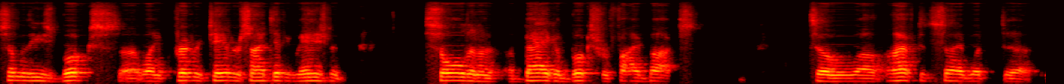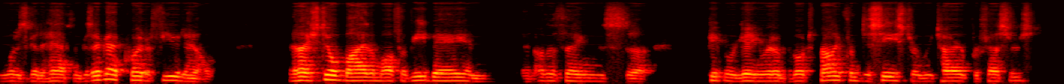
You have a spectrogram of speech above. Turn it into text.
some of these books uh, like Frederick Taylor Scientific Management sold in a, a, bag of books for five bucks. So uh, I have to decide what uh, what is going to happen because I've got quite a few now, and I still buy them off of eBay and and other things. Uh, people are getting rid of books, probably from deceased or retired professors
